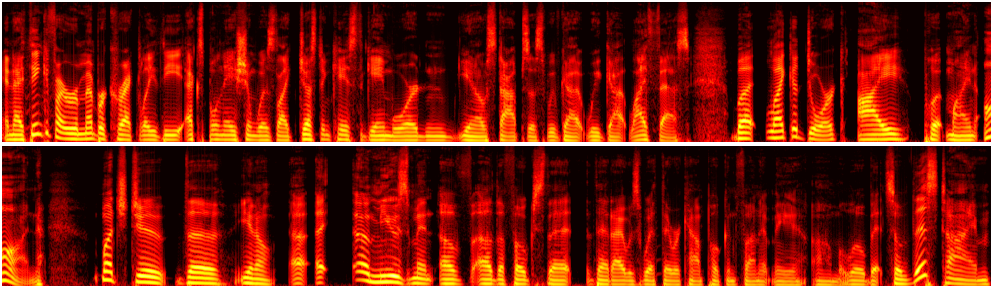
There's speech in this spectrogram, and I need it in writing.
and I think if I remember correctly, the explanation was like just in case the game warden you know stops us, we've got we've got life vests. But like a dork, I put mine on, much to the you know. Uh, uh amusement of uh, the folks that that I was with. They were kind of poking fun at me um, a little bit. So this time,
